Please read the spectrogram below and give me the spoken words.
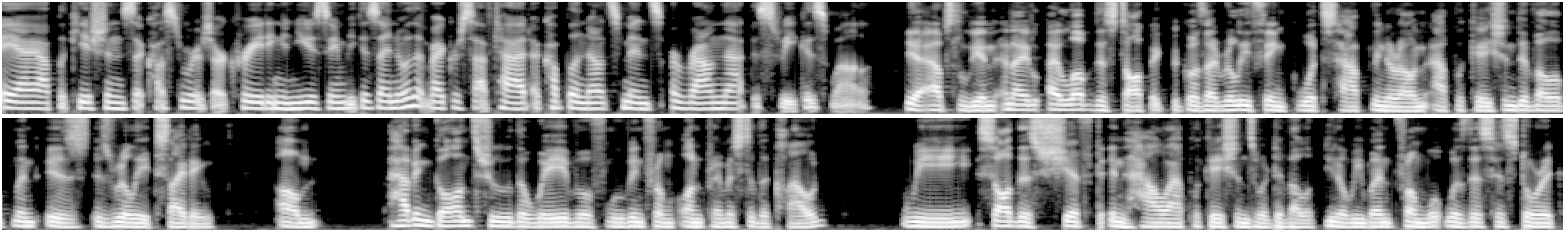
AI applications that customers are creating and using? Because I know that Microsoft had a couple announcements around that this week as well. Yeah, absolutely. And, and I, I love this topic because I really think what's happening around application development is is really exciting. Um, having gone through the wave of moving from on-premise to the cloud, we saw this shift in how applications were developed. You know, we went from what was this historic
